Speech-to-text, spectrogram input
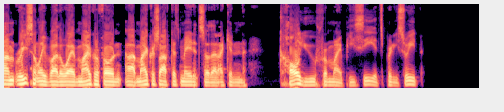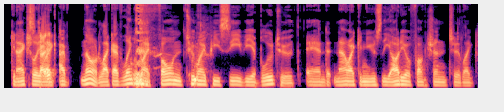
Um, recently, by the way, microphone uh, Microsoft has made it so that I can call you from my PC. It's pretty sweet. Can actually Skype? like I've no like I've linked my phone to my PC via Bluetooth, and now I can use the audio function to like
